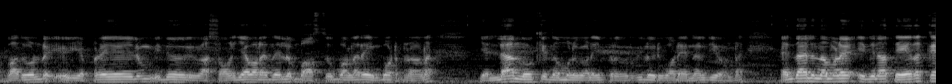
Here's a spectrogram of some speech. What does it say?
അപ്പോൾ അതുകൊണ്ട് എപ്പോഴേലും ഇത് അസ്ട്രോളജി പറയുന്നതിലും വാസ്തു വളരെ ഇമ്പോർട്ടന്റ് ആണ്. എല്ലാം നോക്കി നമ്മൾ വേണം ഈ പ്രകൃതിയിൽ ഒരുപാട് എനർജി ഉണ്ട്. എന്തായാലും നമ്മൾ ഇതിനകത്ത് ഏതൊക്കെ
